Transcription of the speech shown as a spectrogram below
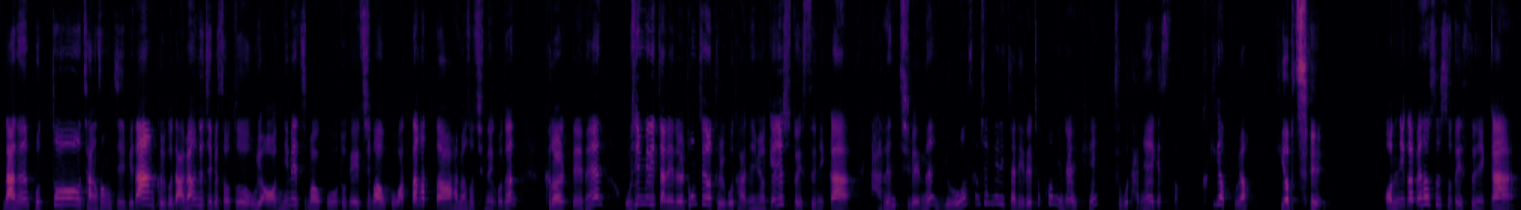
나는 보통 장성집이랑 그리고 남양주 집에서도 우리 언니네 집하고 또 내 집하고 왔다 갔다 하면서 지내거든. 그럴 때는 50ml짜리를 통째로 들고 다니면 깨질 수도 있으니까 다른 집에는 요 30ml짜리를 조금이를 이렇게 두고 다녀야겠어. 크기가 보여? 귀엽지? 언니가 뺏었을 수도 있으니까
